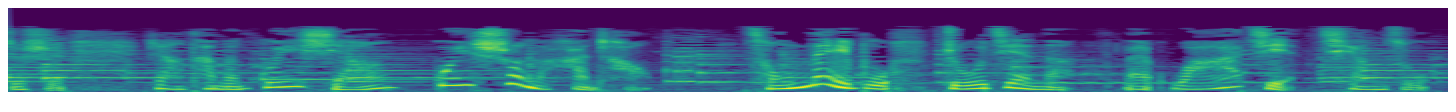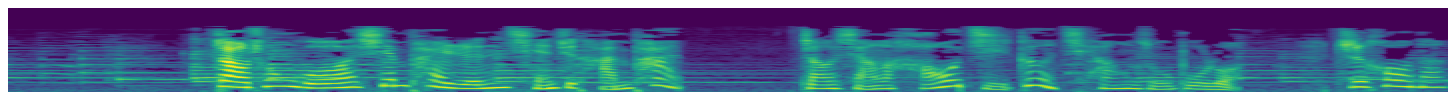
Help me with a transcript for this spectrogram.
就是让他们归降、归顺了汉朝，从内部逐渐呢来瓦解羌族。赵充国先派人前去谈判，招降了好几个羌族部落。之后呢，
